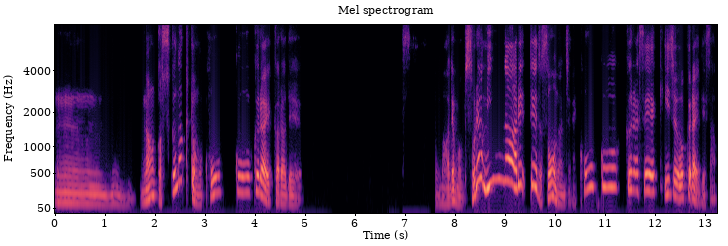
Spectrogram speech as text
うーん。なんか少なくとも高校くらいからで、まあでも、それはみんなある程度そうなんじゃない？高校くらい生以上くらいでさ。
